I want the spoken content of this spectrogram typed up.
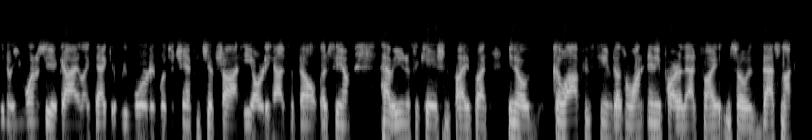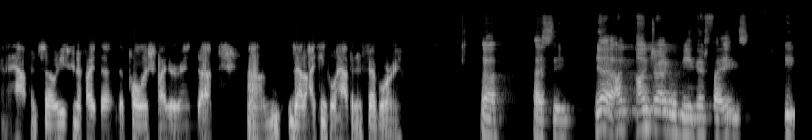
you know, you want to see a guy like that get rewarded with a championship shot. He already has the belt. Let's see him have a unification fight. But you know, Golovkin's team doesn't want any part of that fight, and so that's not going to happen. So he's going to fight the, the Polish fighter, and uh, um, that I think will happen in February. Oh, I see. Yeah, Andrade would be a good fight. He,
